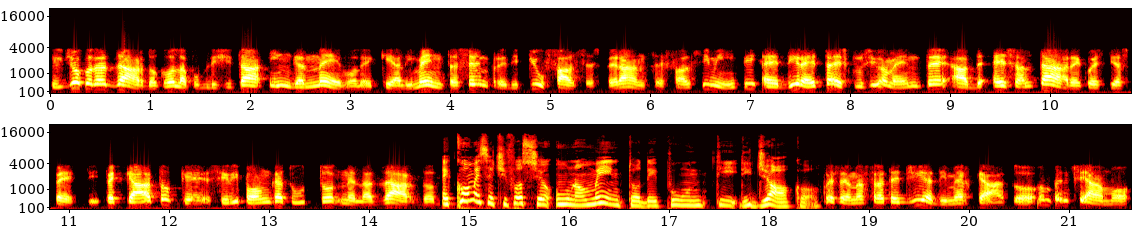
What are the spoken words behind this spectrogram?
Il gioco d'azzardo con la pubblicità ingannevole ingannevole che alimenta sempre di più false speranze e falsi miti è diretta esclusivamente ad esaltare questi aspetti. Peccato che si riponga tutto nell'azzardo. È come se ci fosse un aumento dei punti di gioco. Questa è una strategia di mercato. Non pensiamo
